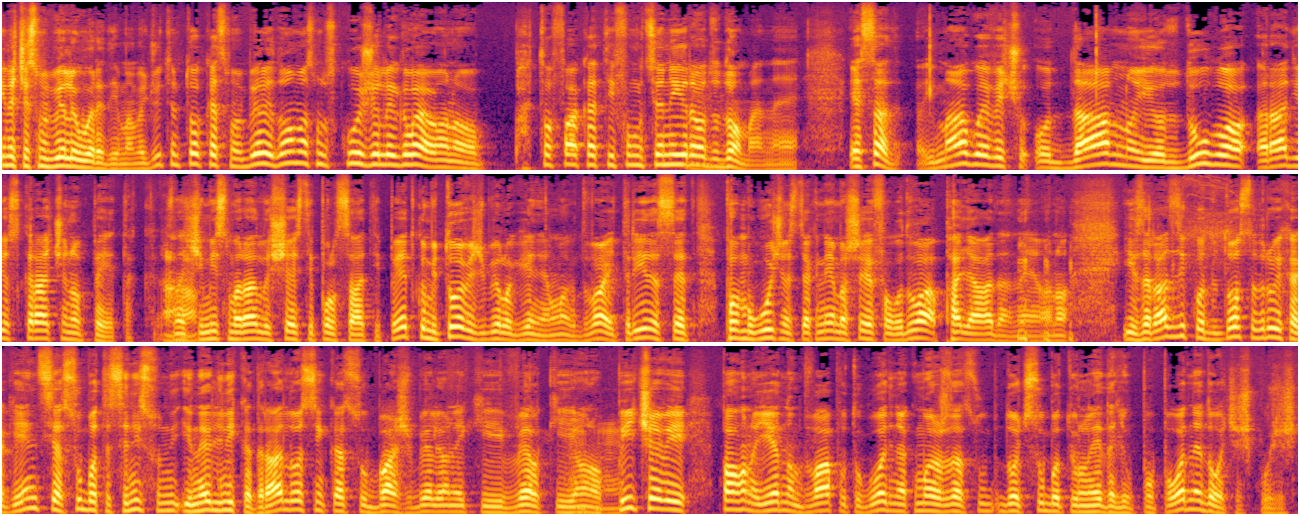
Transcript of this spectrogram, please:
Inače smo bili u uredima. Međutim, to kad smo bili doma smo skužili, gle, ono, pa to fakat i funkcionira od mhm. doma, ne. E sad, Imago je već odavno i od dugo radio skraćeno petak. Znači mi smo radili 6,5 sati petkom i to je već bilo genijalno, 2.30, po mogućnosti ako nema šefa u 2, pa ljada, ne, ono. I za razliku od dosta drugih agencija, subote se nisu i nedjelji nikad radili, osim kad su baš bili oni neki veliki, ono, mhm. pičevi, pa ono jednom, dva put u godini, ako možeš doći subotu ili nedjelju popodne, doćeš, kužiš.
